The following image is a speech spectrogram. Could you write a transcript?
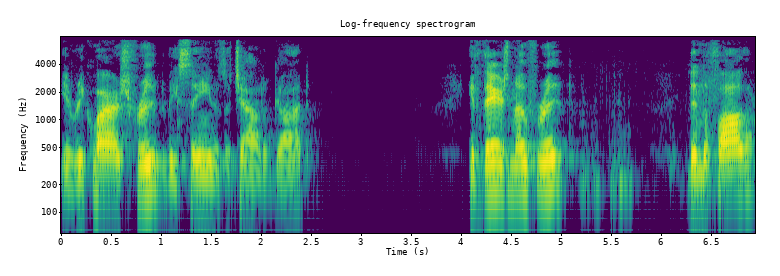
It requires fruit to be seen as a child of God. If there's no fruit, then the Father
